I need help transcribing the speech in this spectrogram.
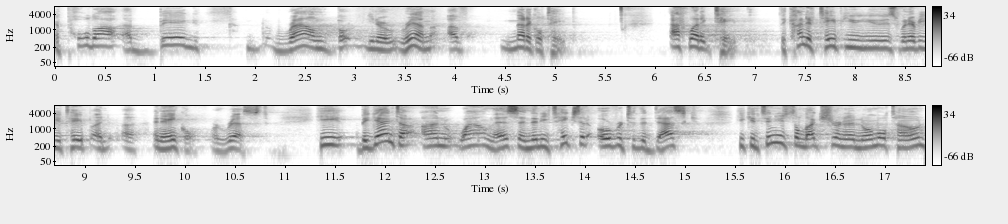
and pulled out a big, round you know, rim of medical tape, athletic tape, the kind of tape you use whenever you tape a, a, uh, an ankle or wrist. He began to unwound this, and then he takes it over to the desk he continues to lecture in a normal tone,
